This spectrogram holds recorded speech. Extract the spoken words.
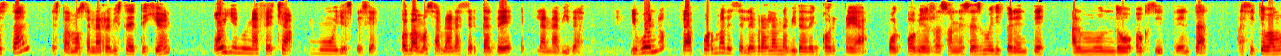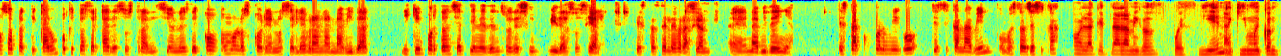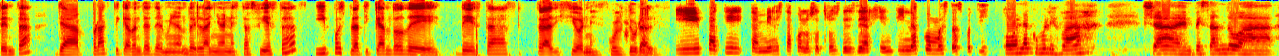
Están? Estamos en la revista de Tejión, hoy en una fecha muy especial. Hoy vamos a hablar acerca de la Navidad. Y bueno, la forma de celebrar la Navidad en Corea, por obvias razones, es muy diferente al mundo occidental. Así que vamos a platicar un poquito acerca de sus tradiciones, de cómo los coreanos celebran la Navidad y qué importancia tiene dentro de su vida social esta celebración eh, navideña. Está conmigo Jessica Lavín. ¿Cómo estás, Jessica? Hola, ¿qué tal, amigos? Pues bien, aquí muy contenta, ya prácticamente terminando el año en estas fiestas y pues platicando de, de estas tradiciones culturales. Y Pati también está con nosotros desde Argentina. ¿Cómo estás, Pati? Hola, ¿cómo les va? Ya empezando a,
